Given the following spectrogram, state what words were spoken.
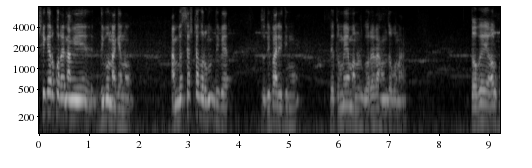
স্বীকার করেন আমি দিব না কেন, আমিও চেষ্টা করুম দিবার, যদি পারি দিব যেহেতু মেয়ে মানুষ ঘরে রাখন যাব না। তবে অল্প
